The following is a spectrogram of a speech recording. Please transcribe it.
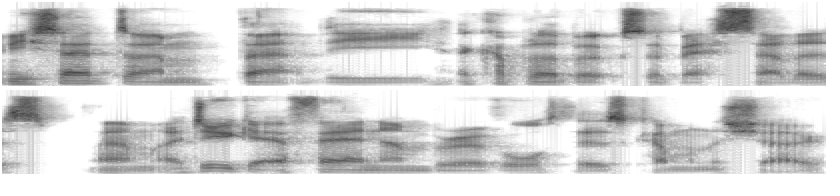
You said um, that the a couple of books are bestsellers. Um, I do get a fair number of authors come on the show.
